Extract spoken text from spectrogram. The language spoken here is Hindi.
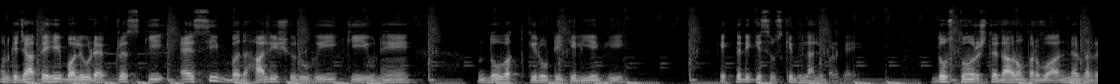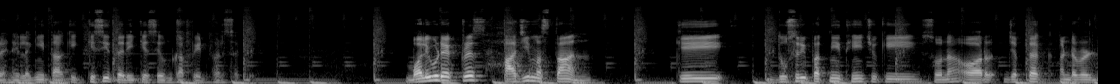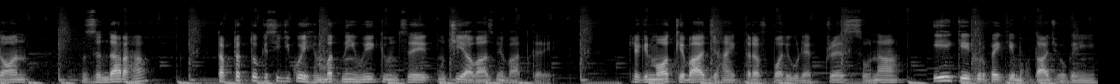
उनके जाते ही बॉलीवुड एक्ट्रेस की ऐसी बदहाली शुरू हुई कि उन्हें दो वक्त की रोटी के लिए भी एक तरीके से उसके भिलाले पड़ गए। दोस्तों रिश्तेदारों पर वो निर्भर रहने लगी ताकि किसी तरीके से उनका पेट भर सके। बॉलीवुड एक्ट्रेस हाजी मस्तान की दूसरी पत्नी थी चूँकि सोना, और जब तक अंडरवर्ल्ड डॉन ज़िंदा रहा, तब तक तो किसी की कोई हिम्मत नहीं हुई कि उनसे ऊँची आवाज़ में बात करे। लेकिन मौत के बाद जहाँ एक तरफ़ बॉलीवुड एक्ट्रेस सोना एक एक रुपए की मोहताज हो गई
